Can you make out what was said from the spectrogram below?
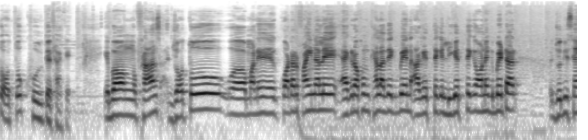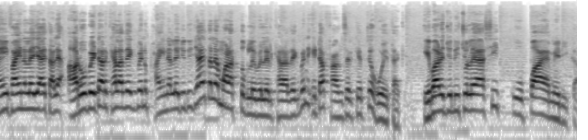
তত খুলতে থাকে। এবং ফ্রান্স যত মানে কোয়ার্টার ফাইনালে একরকম খেলা দেখবেন, আগের থেকে লিগের থেকে অনেক বেটার যদি সেমিফাইনালে যায়, তাহলে আরও বেটার খেলা দেখবেন। ফাইনালে যদি যায়, তাহলে মারাত্মক লেভেলের খেলা দেখবেন। এটা ফ্রান্সের ক্ষেত্রে হয়ে থাকে। এবারে যদি চলে আসি, কোপা আমেরিকা।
